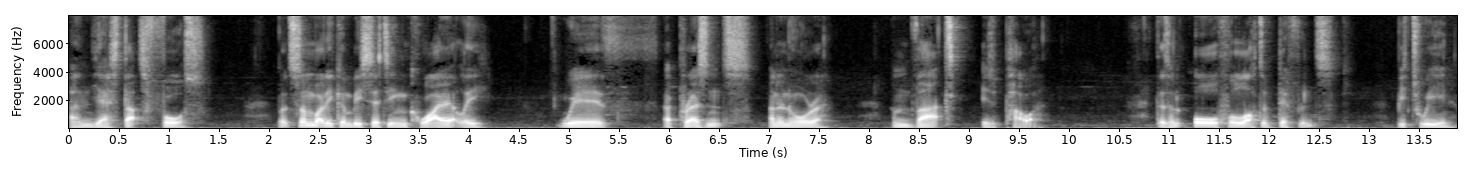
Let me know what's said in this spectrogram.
And yes, that's force. But somebody can be sitting quietly with a presence and an aura, and that is power. There's an awful lot of difference between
